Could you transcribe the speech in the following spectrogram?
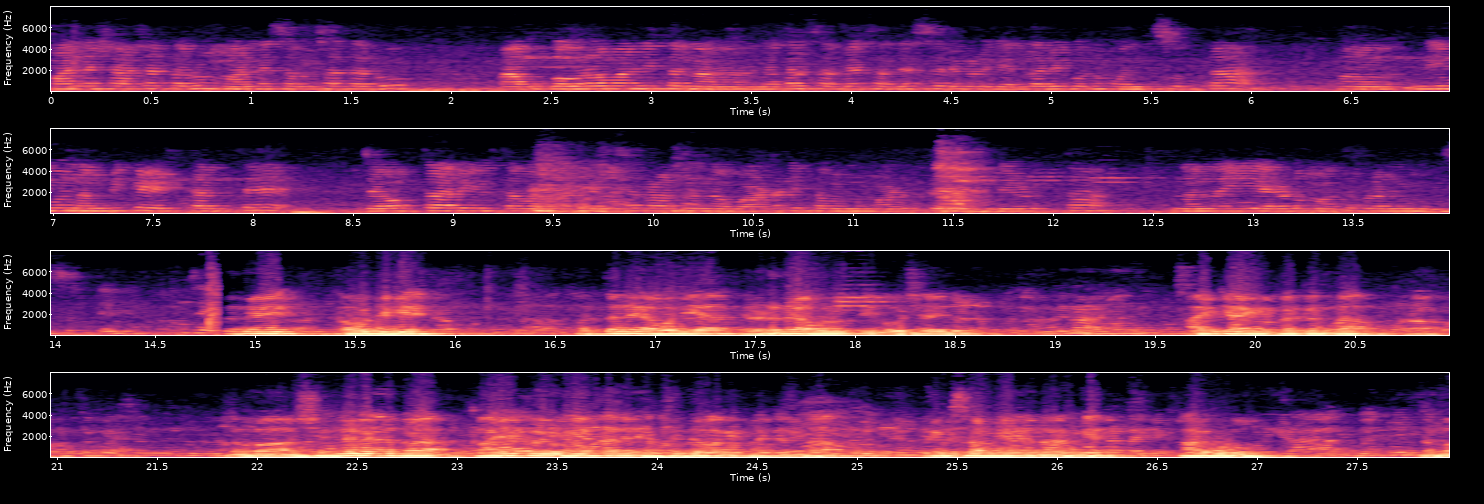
ಮಾನ್ಯ ಶಾಸಕರು, ಮಾನ್ಯ ಸಂಸದರು ಹಾಗೂ ಗೌರವಾನ್ವಿತ ನಗರಸಭೆ ಸದಸ್ಯರುಗಳಿಗೆಲ್ಲರಿಗೂ ವಂದಿಸುತ್ತಾ ನೀವು ನಂಬಿಕೆ ಇಟ್ಟಂತೆ ಜವಾಬ್ದಾರಿಯುತವಾದ ಕೆಲಸಗಳನ್ನು ನಾವು ಆಡಳಿತವನ್ನು ಮಾಡುತ್ತೇವೆ ಎಂದು ಹೇಳುತ್ತಾ ನನ್ನ ಈ ಎರಡು ಮಾತುಗಳನ್ನು ಮುಗಿಸುತ್ತೇನೆ. ಹತ್ತನೇ ಅವಧಿಯ ಎರಡನೇ ಆವೃತ್ತಿ ಬಹುಶಃ ಇದು. ಆಯ್ಕೆಯಾಗಿರ್ತಕ್ಕಂಥ ನಮ್ಮ ಶಿಡ್ಲಘಟ್ಟದ ಕಾಯಕಯೋಗಿ ಅಂತಾನೆ ಪ್ರಸಿದ್ಧವಾಗಿರ್ತಕ್ಕಂಥ ವೆಂಕಟಸ್ವಾಮಿ ಅಣ್ಣನವರಿಗೆ ಹಾಗೂ ನಮ್ಮ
